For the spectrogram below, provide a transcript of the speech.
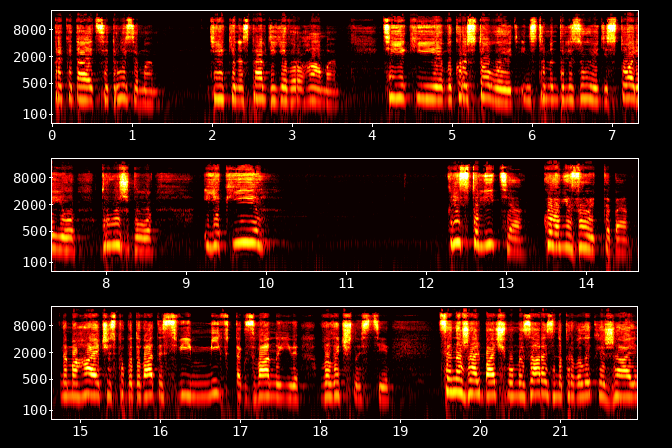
прикидаються друзями, ті, які насправді є ворогами, Ті, які використовують, інструменталізують історію, дружбу, і які крізь століття колонізують тебе, намагаючись побудувати свій міф так званої величності. Це, на жаль, бачимо ми зараз і на превеликий жаль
